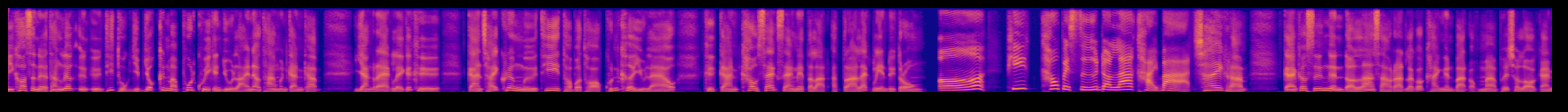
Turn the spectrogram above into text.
มีข้อเสนอทางเลือกอื่น ๆ ที่ถูกหยิบยกขึ้นมาพูดคุยกันอยู่หลายแนวทางเหมือนกันครับ อย่างแรกเลยก็คือ การใช้เครื่องมือที่ทบทคุ้นเคยอยู่แล้ว คือการเข้าแทรกแซงในตลาดอัตราแลกเปลี่ยนโดยตรง อ๋อ พี่เข้าไปซื้อดอลลาร์ขายบาท ใช่ครับ การเข้าซื้อเงินดอลลาร์สหรัฐแล้วก็ขายเงินบาทออกมา เพื่อชะลอการ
